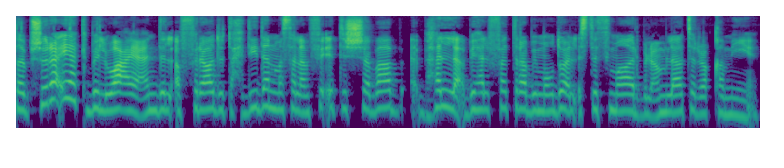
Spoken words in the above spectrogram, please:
طيب شو رأيك بالوعي عند الأفراد وتحديدا مثلا فئة الشباب هلأ بهالفترة بموضوع الاستثمار بالعملات الرقمية؟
